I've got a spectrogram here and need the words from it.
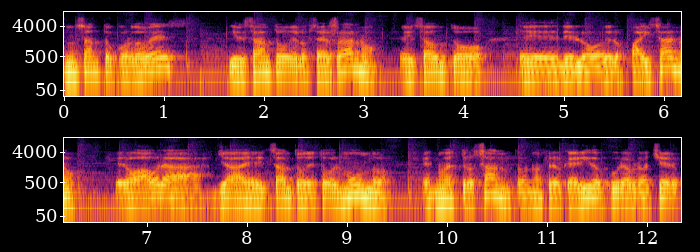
un santo cordobés y el santo de los serranos, el santo eh, de, de los paisanos, pero ahora ya es el santo de todo el mundo, es nuestro santo, nuestro querido cura brochero.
